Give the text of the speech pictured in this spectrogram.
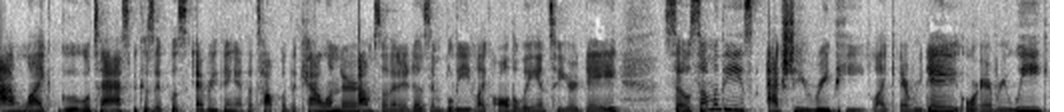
I like Google Tasks because it puts everything at the top of the calendar um, so that it doesn't bleed like all the way into your day. So some of these actually repeat like every day or every week.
